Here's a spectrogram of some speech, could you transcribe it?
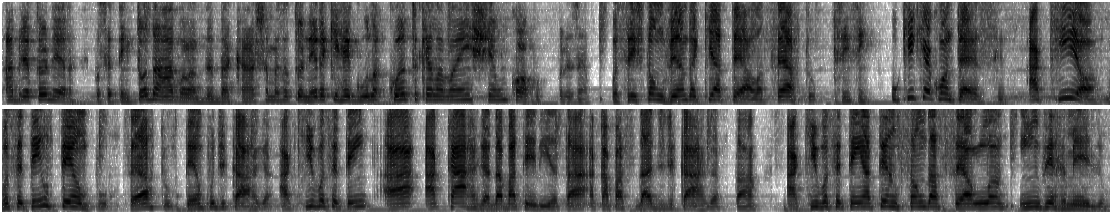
abrir a torneira. Você tem toda a água lá dentro da caixa, mas a torneira é que regula quanto que ela vai encher um copo, por exemplo. Vocês estão vendo aqui a tela, certo? Sim, sim. O que que acontece? Aqui, ó, você tem o tempo, certo? Tempo de carga. Aqui você tem a, a carga da bateria, tá? A capacidade de carga, tá? Aqui você tem a tensão da célula em vermelho.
